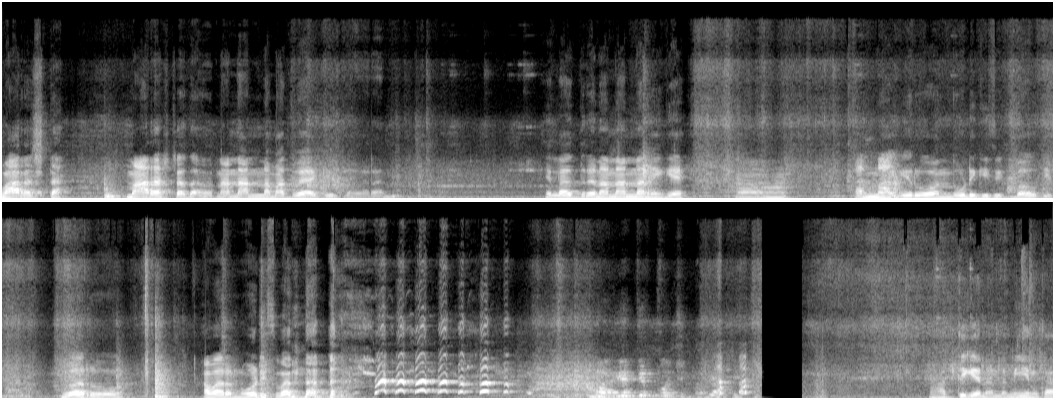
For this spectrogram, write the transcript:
ಮಹಾರಾಷ್ಟ್ರ. ಮಹಾರಾಷ್ಟ್ರದವರು ನನ್ನ ಅಣ್ಣ ಮದುವೆ ಆಗಿದ್ದವರನ್ನು. ಇಲ್ಲದ್ರೆ ನನ್ನ ಅಣ್ಣನಿಗೆ ಅಣ್ಣಾಗಿರುವ ಒಂದು ಹುಡುಗಿ ಸಿಗ್ಬಹುದಿತ್ತು ಇವರು ಅವರ ನೋಡಿಸ್ ಬಂದದ್ದ. ಅತ್ತಿಗೆ ನನ್ನ ಮೀನು ಕಾ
